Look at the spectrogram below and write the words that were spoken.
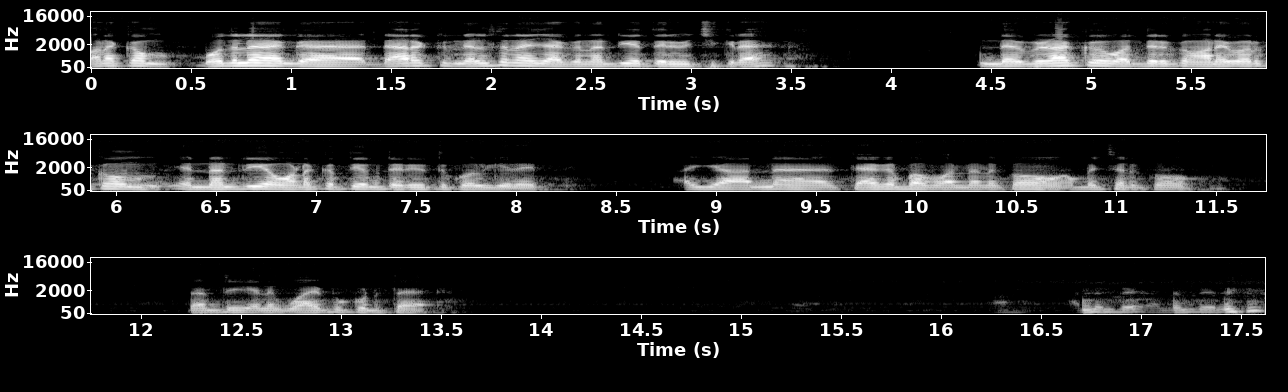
வணக்கம். முதல்ல எங்கள் டைரக்டர் நெல்சன் ஐயாவுக்கு நன்றியை தெரிவிச்சுக்கிறேன். இந்த விழாக்கு வந்திருக்கும் அனைவருக்கும் என் நன்றியும் வணக்கத்தையும் தெரிவித்துக் கொள்கிறேன். ஐயா அண்ணன் சேகர்பாபு அண்ணனுக்கும் அமைச்சருக்கும் நன்றி. எனக்கு வாய்ப்பு கொடுத்த. அண்ணன் பேர் அண்ணன் பேர்?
